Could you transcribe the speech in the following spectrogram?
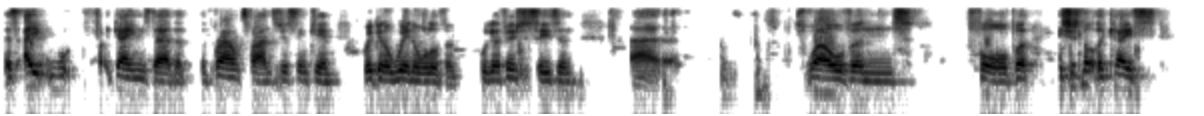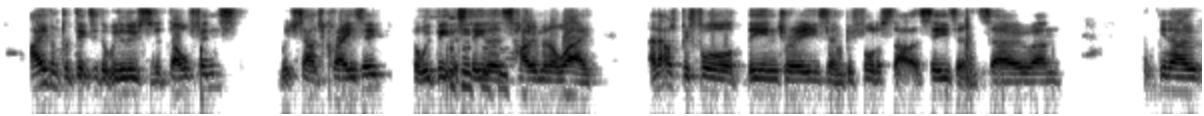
There's eight games there that the Browns fans are just thinking we're going to win all of them. We're going to finish the season uh, 12 and four, but it's just not the case. I even predicted that we lose to the Dolphins, which sounds crazy, but we beat the Steelers home and away and that was before the injuries and before the start of the season. So, um, you know,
